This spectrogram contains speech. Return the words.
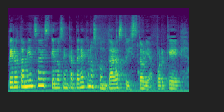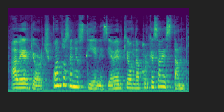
Pero también sabes que nos encantaría que nos contaras tu historia, porque, a ver, George, ¿cuántos años tienes? Y a ver qué onda, ¿por qué sabes tanto?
